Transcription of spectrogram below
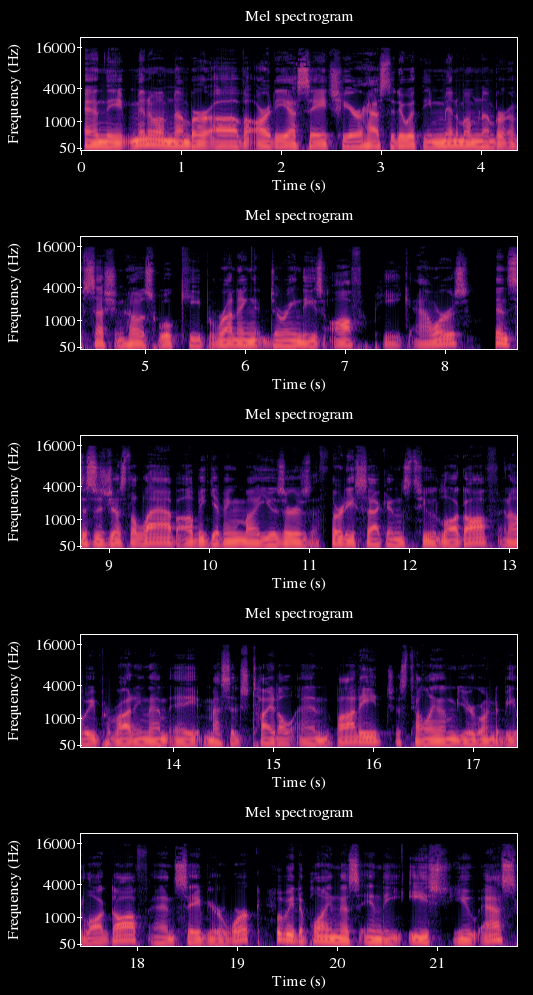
And the minimum number of RDSH here has to do with the minimum number of session hosts we'll keep running during these off-peak hours. Since this is just a lab, I'll be giving my users 30 seconds to log off and I'll be providing them a message title and body, just telling them you're going to be logged off and save your work. We'll be deploying this in the East US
